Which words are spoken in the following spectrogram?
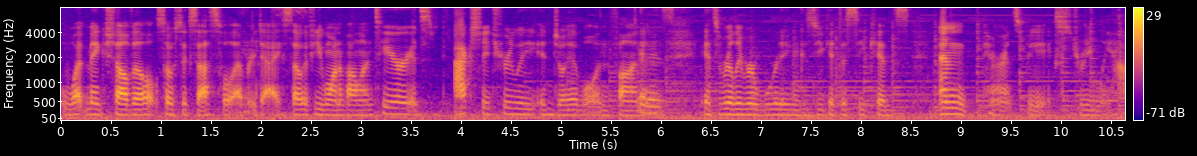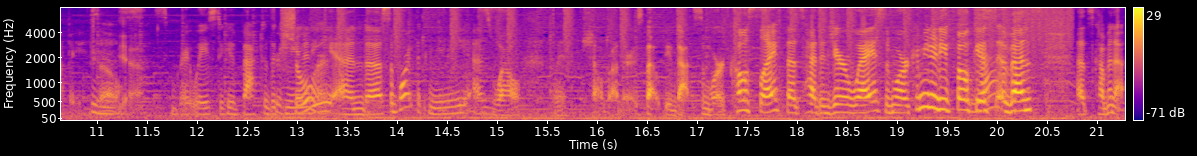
what makes Schellville so successful every day. So if you want to volunteer, it's actually truly enjoyable and fun. It and is. It's really rewarding because you get to see kids and parents be extremely happy. So Yeah. Some great ways to give back to the For community sure. and uh, support the community as well with Schell Brothers. But we've got some more Coast Life that's headed your way, some more community focused events that's coming up.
